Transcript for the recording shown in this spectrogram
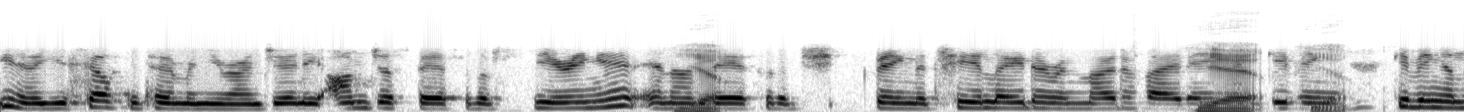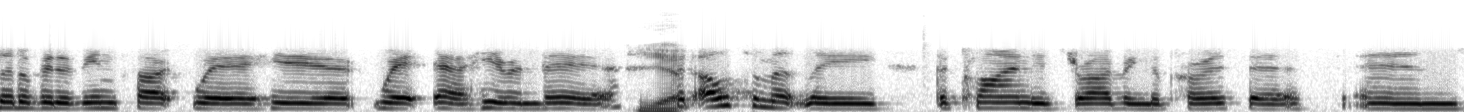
you know, you self-determine your own journey. I'm just there, sort of steering it, and I'm Yeah. there, sort of being the cheerleader and motivating, Yeah, and giving yeah. giving a little bit of insight where here, where uh, here and there. Yeah. But ultimately, the client is driving the process, and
